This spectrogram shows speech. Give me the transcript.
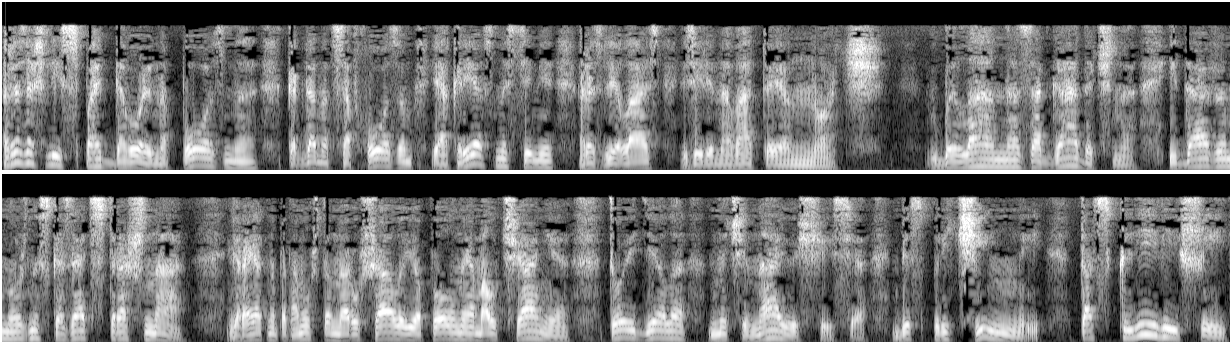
разошлись спать довольно поздно, когда над совхозом и окрестностями разлилась зеленоватая ночь. Была она загадочна и даже, можно сказать, страшна, вероятно, потому что нарушал ее полное молчание, то и дело начинающийся, беспричинный, тоскливейший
